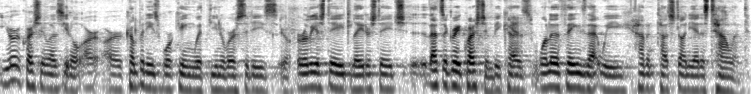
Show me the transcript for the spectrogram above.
your question was, you know, are, are companies working with universities, you know, earlier stage, later stage? That's a great question because one of the things that we haven't touched on yet is talent.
